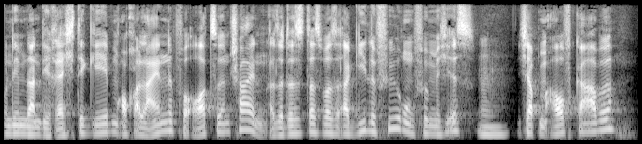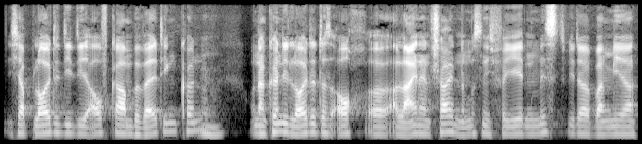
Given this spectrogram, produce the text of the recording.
und ihm dann die Rechte geben, auch alleine vor Ort zu entscheiden. Also das ist das, was agile Führung für mich ist. Mhm. Ich habe eine Aufgabe, ich habe Leute, die die Aufgaben bewältigen können. Mhm. Und dann können die Leute das auch äh, alleine entscheiden. Da muss nicht für jeden Mist wieder bei mir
